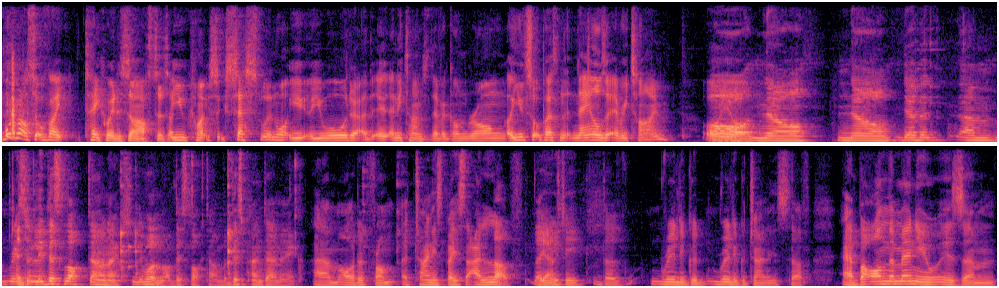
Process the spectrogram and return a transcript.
What about sort of like takeaway disasters? Are you quite successful in what you you order? There Any times it's never gone wrong? Are you the sort of person that nails it every time? Or Oh no, no. Yeah, the, um, recently this lockdown actually, well, not this lockdown, but this pandemic, um, ordered from a Chinese place that I love. They Yeah. usually does really good, really good Chinese stuff. Uh, but on the menu is um,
